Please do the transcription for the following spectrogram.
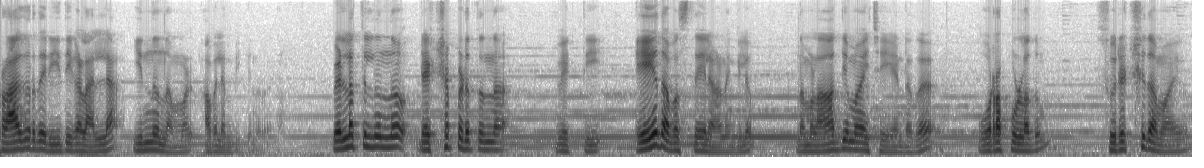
പ്രാകൃത രീതികളല്ല ഇന്ന് നമ്മൾ അവലംബിക്കുന്നത്. വെള്ളത്തിൽ നിന്ന് രക്ഷപ്പെടുത്തുന്ന വ്യക്തി ഏതവസ്ഥയിലാണെങ്കിലും നമ്മൾ ആദ്യമായി ചെയ്യേണ്ടത് ഉറപ്പുള്ളതും സുരക്ഷിതമായതും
